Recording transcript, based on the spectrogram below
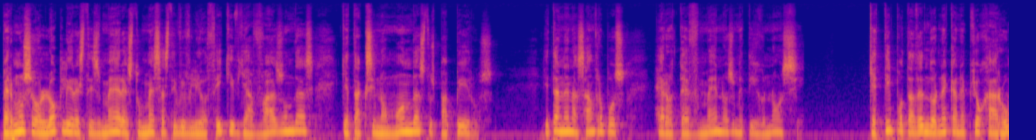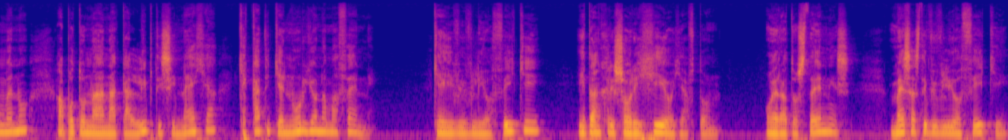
περνούσε ολόκληρες τις μέρες του μέσα στη βιβλιοθήκη διαβάζοντας και ταξινομώντας τους παπύρους. Ήταν ένας άνθρωπος ερωτευμένος με τη γνώση και τίποτα δεν τον έκανε πιο χαρούμενο από το να ανακαλύπτει συνέχεια και κάτι καινούριο να μαθαίνει. Και η βιβλιοθήκη ήταν χρυσορυχείο για αυτόν. Ο Ερατοσθένης μέσα στη βιβλιοθήκη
